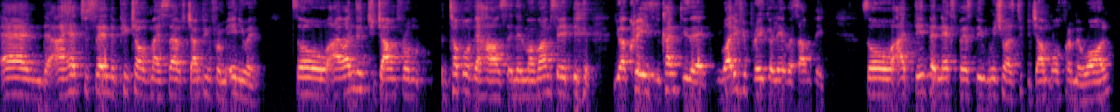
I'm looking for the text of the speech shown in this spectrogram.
and I had to send a picture of myself jumping from anywhere. So I wanted to jump from the top of the house, and then my mom said, You are crazy, you can't do that. What if you break your leg or something? So I did the next best thing, which was to jump off from a wall.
